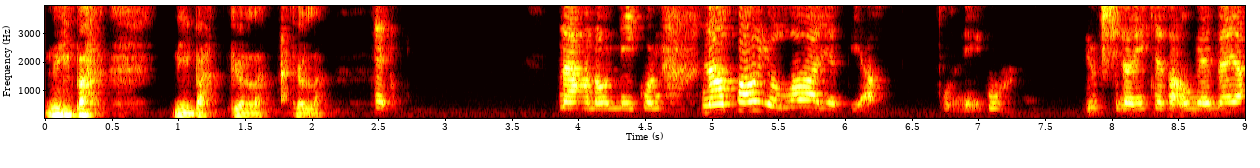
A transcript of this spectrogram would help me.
Niinpä, niinpä, kyllä, kyllä. Et, nämähän on, niin kuin, nämä on paljon laajempia kuin, niin kuin yksilön itsensä ongelmia. Ja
